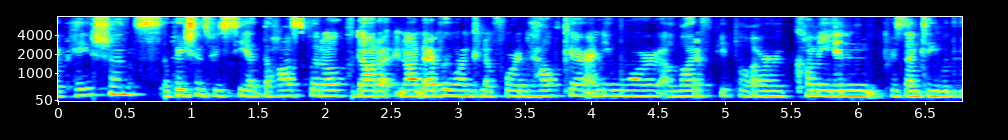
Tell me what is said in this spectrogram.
my patients, the patients we see at the hospital. Not not everyone can afford healthcare anymore. A lot of people are coming in presenting with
